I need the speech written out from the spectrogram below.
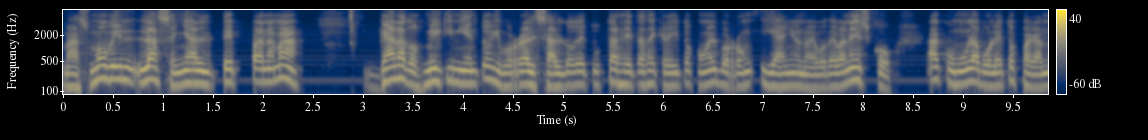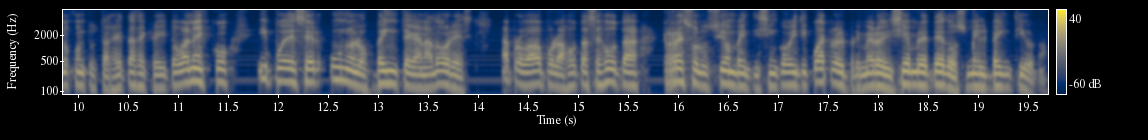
Más Móvil, la señal de Panamá. Gana 2.500 y borra el saldo de tus tarjetas de crédito con el borrón y año nuevo de Banesco. Acumula boletos pagando con tus tarjetas de crédito Banesco y puede ser uno de los 20 ganadores. Aprobado por la JCJ, resolución 2524 del 1 de diciembre de 2021.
